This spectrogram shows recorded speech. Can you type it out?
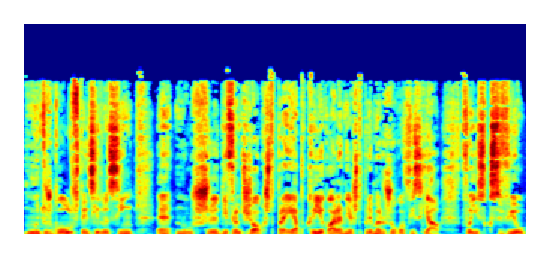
muitos golos, tem sido assim eh, nos diferentes jogos de pré-época e agora neste primeiro jogo oficial. Foi isso que se viu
